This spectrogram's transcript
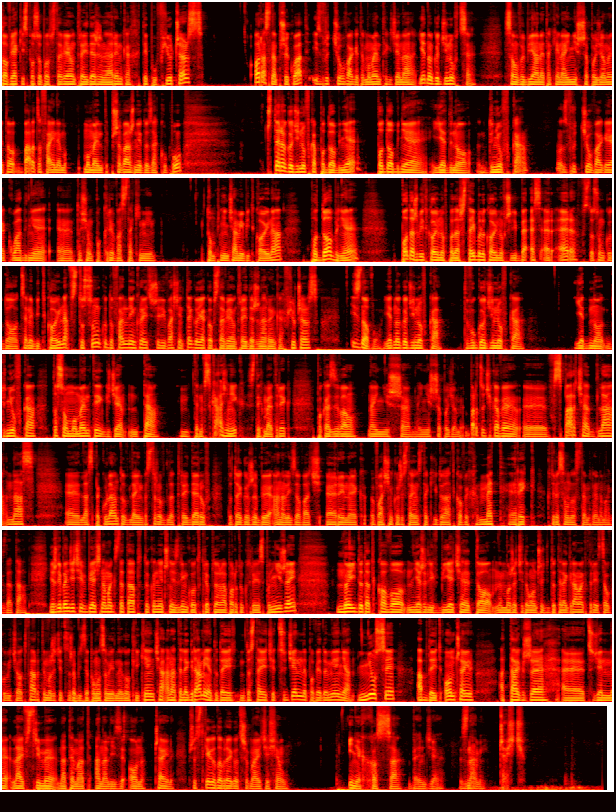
to w jaki sposób obstawiają traderzy na rynkach typu futures oraz na przykład, i zwróćcie uwagę, te momenty, gdzie na jednogodzinówce są wybijane takie najniższe poziomy, to bardzo fajne momenty, przeważnie do zakupu. Czterogodzinówka podobnie, podobnie jednodniówka. No, zwróćcie uwagę, jak ładnie e, to się pokrywa z takimi tąpnięciami bitcoina. Podobnie podaż bitcoinów, podaż stablecoinów, czyli BSRR w stosunku do ceny bitcoina, w stosunku do funding rates, czyli właśnie tego, jak obstawiają traderzy na rynkach futures. I znowu, jednogodzinówka, dwugodzinówka, jednodniówka to są momenty, gdzie ta, ten wskaźnik z tych metryk pokazywał najniższe, najniższe poziomy. Bardzo ciekawe e, wsparcia dla nas dla spekulantów, dla inwestorów, dla traderów do tego, żeby analizować rynek właśnie korzystając z takich dodatkowych metryk, które są dostępne na Max Data App. Jeżeli będziecie wbijać na Max Data App, to koniecznie z linku od kryptoraportu, który jest poniżej. No i dodatkowo, jeżeli wbijecie, to możecie dołączyć do Telegrama, który jest całkowicie otwarty, możecie to zrobić za pomocą jednego kliknięcia, a na Telegramie dodaje, dostajecie codzienne powiadomienia, newsy, update on-chain, a także e, codzienne live streamy na temat analizy on-chain. Wszystkiego dobrego, trzymajcie się i niech Hossa będzie z nami. Cześć!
